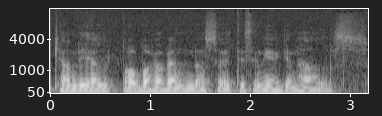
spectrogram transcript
kan det hjälpa att bara vända sig till sin egen hals.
